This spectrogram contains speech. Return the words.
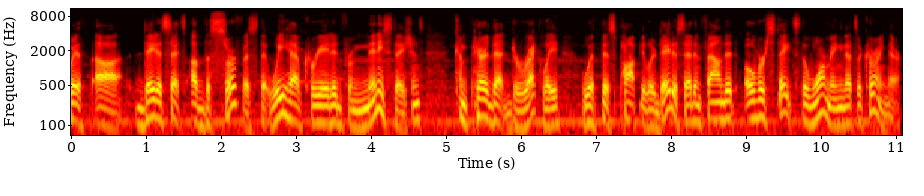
with uh, data sets of the surface that we have created from many stations, compared that directly with this popular data set and found it overstates the warming that's occurring there.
